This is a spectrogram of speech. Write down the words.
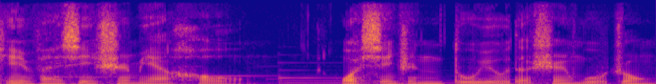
频繁性失眠后，我形成独有的生物钟，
